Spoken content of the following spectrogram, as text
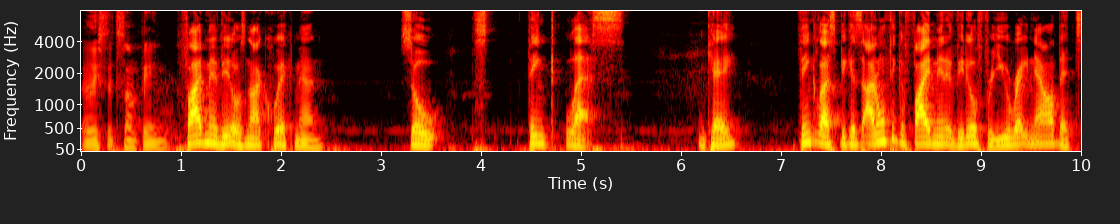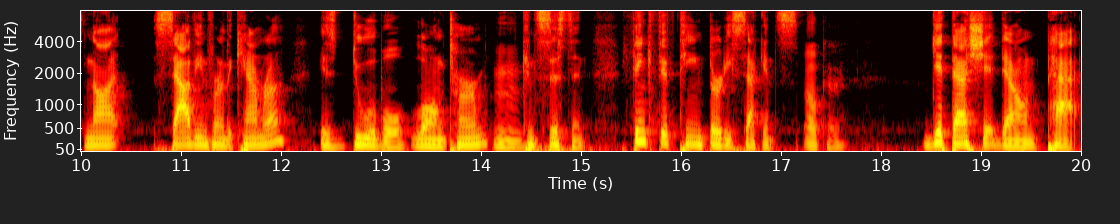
At least it's something. Five minute video is not quick, man. So think less. Okay? Think less because I don't think a five minute video for you right now that's not savvy in front of the camera is doable long term, mm. consistent. Think 15, 30 seconds. Okay. Get that shit down pat.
